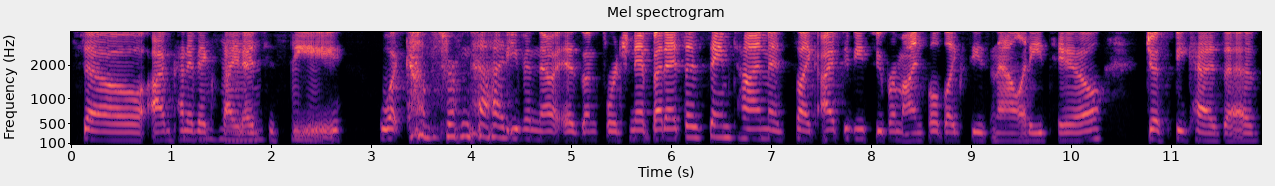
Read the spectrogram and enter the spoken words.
So I'm kind of excited mm-hmm. to see mm-hmm. what comes from that, even though it is unfortunate. But at the same time, it's like I have to be super mindful of like seasonality too, just because of,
